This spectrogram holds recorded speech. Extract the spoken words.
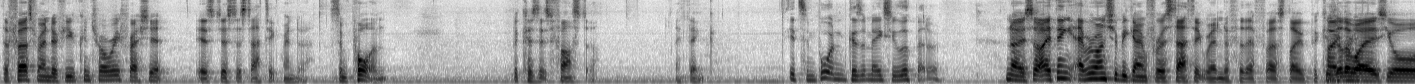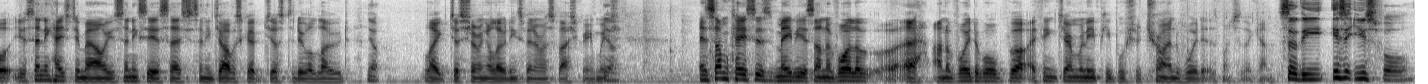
The first render, if you control refresh it, it's just a static render. It's important because it's faster, I think. It's important because it makes you look better. No, so I think everyone should be going for a static render for their first load I because agree. otherwise you're you're sending HTML, you're sending CSS, you're sending JavaScript just to do a load, Yep. like just showing a loading spinner or a splash screen, which Yeah. in some cases maybe it's unavoidable, uh, unavoidable, but I think generally people should try and avoid it as much as they can. So the is it useful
